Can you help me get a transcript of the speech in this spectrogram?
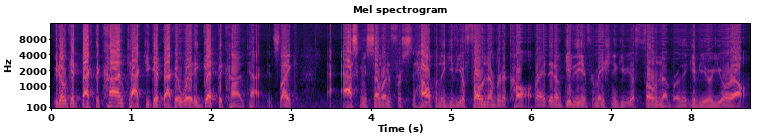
We don't get back the contact, you get back a way to get the contact. It's like asking someone for help and they give you a phone number to call, right? They don't give you the information, they give you a phone number, they give you a URL.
